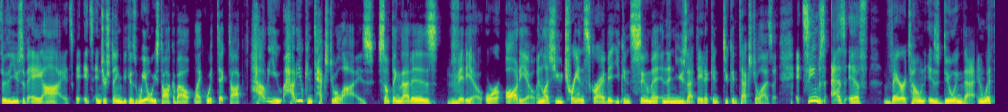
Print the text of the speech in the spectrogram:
through the use of AI. It's it's interesting because we always talk about like with TikTok, how do you how do you contextualize something that is video or audio unless you transcribe it, you consume it, and then use that data con- to contextualize it. It seems as if Veritone is doing that. And with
